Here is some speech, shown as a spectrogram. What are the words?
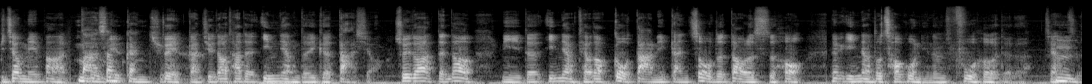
比较没办法马上感觉。对感觉到它的音量的一个大小。所以的话，等到你的音量调到够大，你感受得到的时候，那个音量都超过你能负荷的了，这样子。嗯，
